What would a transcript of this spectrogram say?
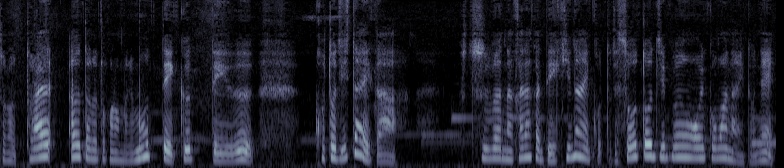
そのトライアウトのところまで持っていくっていうこと自体が普通はなかなかできないことで相当自分を追い込まないとね、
